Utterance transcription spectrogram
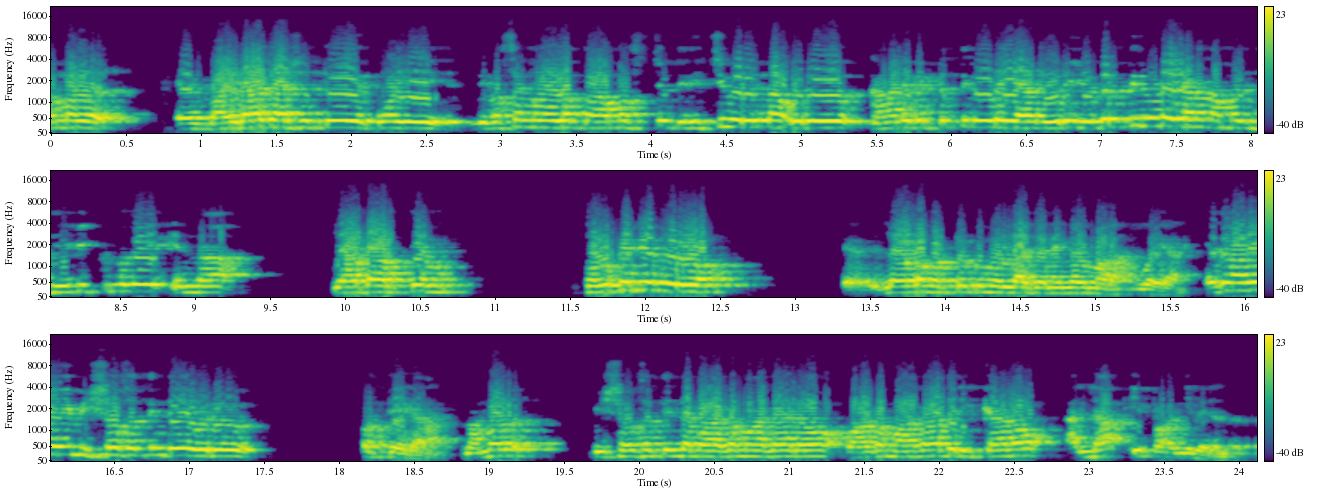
നമ്മൾ ബഹിരാകാശത്ത് പോയി ദിവസങ്ങളോളം താമസിച്ച് തിരിച്ചു വരുന്ന ഒരു കാലഘട്ടത്തിലൂടെയാണ് ഒരു യുഗത്തിലൂടെയാണ് നമ്മൾ ജീവിക്കുന്നത് എന്ന യാഥാർത്ഥ്യം സൗകര്യപൂർവം ലോകമൊട്ടുക്കുമുള്ള ജനങ്ങൾ മറക്കുകയാണ്. ഇതാണ് ഈ വിശ്വാസത്തിന്റെ ഒരു പ്രത്യേകത. നമ്മൾ വിശ്വാസത്തിന്റെ ഭാഗമാകാനോ ഭാഗമാകാതിരിക്കാനോ അല്ല ഈ പറഞ്ഞു വരുന്നത്.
